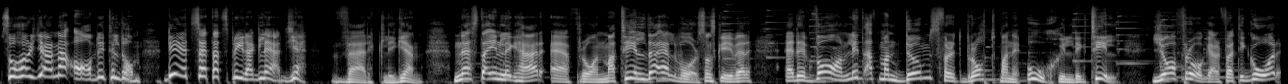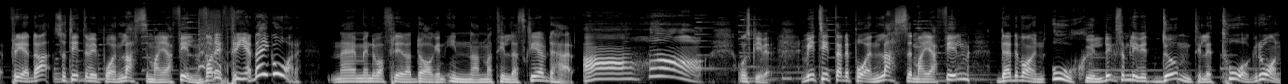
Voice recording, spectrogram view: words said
Så hör gärna av dig till dem. Det är ett sätt att sprida glädje. Verkligen. Nästa inlägg här är från Matilda, 11 år, som skriver “Är det vanligt att man döms för ett brott man är oskyldig till?” Jag frågar för att igår, fredag, så tittade vi på en Lasse-Maja-film. Var det fredag igår? Nej, men det var fredag dagen innan Matilda skrev det här. Aha! Hon skriver. Vi tittade på en Lasse-Maja-film där det var en oskyldig som blivit dömd till ett tågrån,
